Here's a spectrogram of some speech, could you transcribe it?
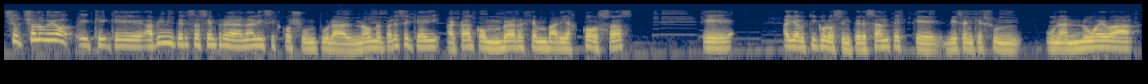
yo, yo lo veo eh, que, que a mí me interesa siempre el análisis coyuntural, ¿no? Me parece que hay, acá convergen varias cosas. Hay artículos interesantes que dicen que es un- una nueva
